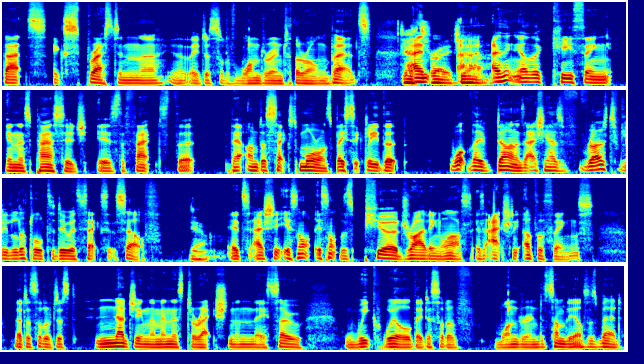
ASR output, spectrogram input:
that's expressed in the you know, they just sort of wander into the wrong beds. That's and right. Yeah. I, I think the other key thing in this passage is the fact that they're undersexed morons. Basically, that what they've done is actually has relatively little to do with sex itself. Yeah. It's actually it's not it's not this pure driving lust. It's actually other things that are sort of just nudging them in this direction, and they're so weak-willed they just sort of wander into somebody else's bed.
